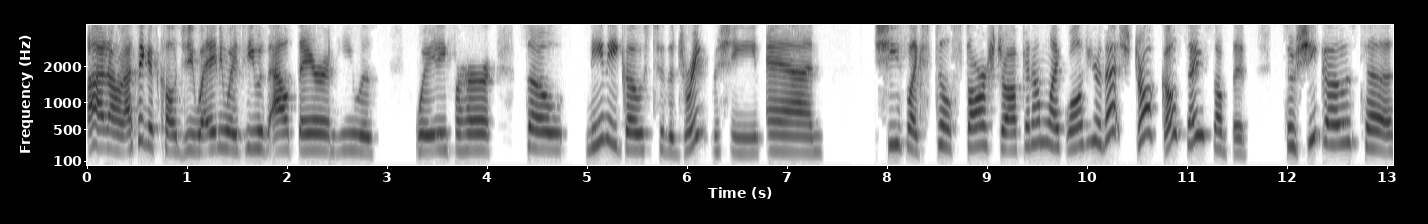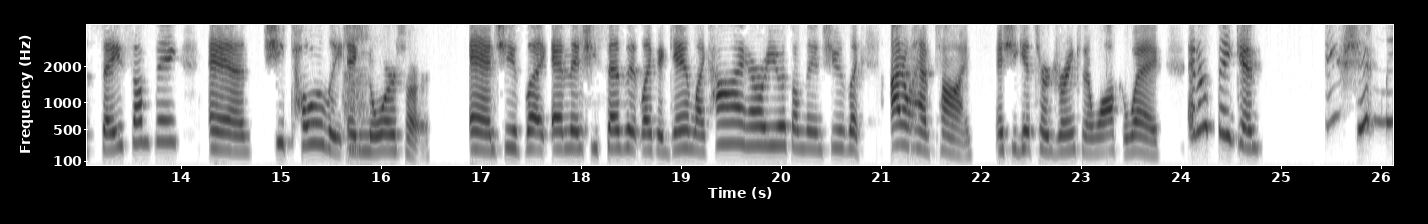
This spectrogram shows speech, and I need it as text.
I don't. I think it's called G. Wagons. Anyways, he was out there and he was waiting for her. So NeNe goes to the drink machine and she's like still starstruck, and I'm like, well, if you're that struck, go say something. So she goes to say something, and she totally ignores her and she's like and then she says it like again like hi how are you? or something. And she was like i don't have time. And she gets her drinks and walk away. And i'm thinking are you shitting me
